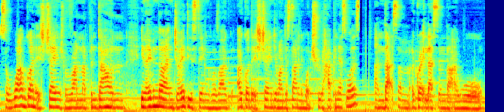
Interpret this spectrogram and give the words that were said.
so what I got in exchange for running up and down, you know, even though I enjoyed these things, was I, I got the exchange of understanding what true happiness was. And that's um, a great lesson that I will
